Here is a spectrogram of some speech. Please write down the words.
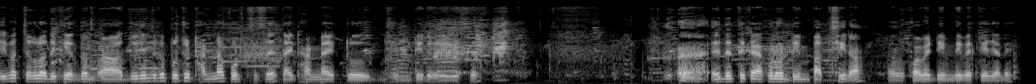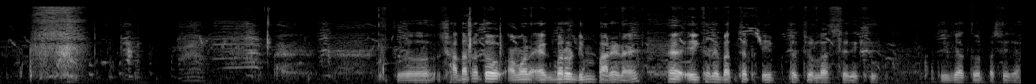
এই বাচ্চাগুলো দেখি একদম দুই দিন থেকে প্রচুর ঠান্ডা পড়তেছে, তাই ঠান্ডা একটু ঝিমটি হয়ে গেছে। এদের থেকে এখনও ডিম পাচ্ছি না কবে ডিম দিবে কে জানে। তো সাদাটা তো আমার একবারও ডিম পারে না হ্যাঁ এইখানে বাচ্চা চলে আসছে, দেখি। তুই যা, তোর পাশে যা।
